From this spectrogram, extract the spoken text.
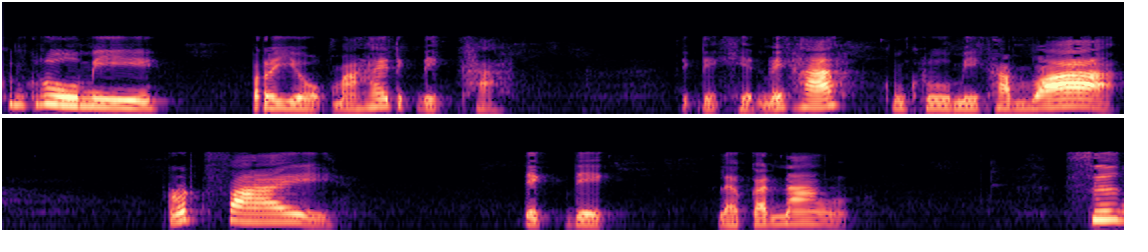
คุณครูมีประโยคมาให้เด็กๆค่ะ เด็กๆ เห็นไหมคะ คุณครูมีคำว่า รถไฟ เด็กๆ แล้วก็นั่ง ซึ่ง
